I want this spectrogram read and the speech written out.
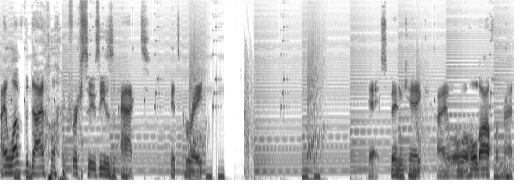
I love the dialogue for Susie's act. It's great. Okay, spin cake. I will hold off on that.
